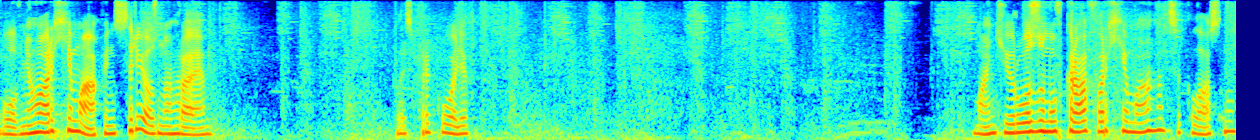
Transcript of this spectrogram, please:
О, в нього архімаг, він серйозно грає. Без приколів. Мантію розуму вкрав архімага, це класно.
